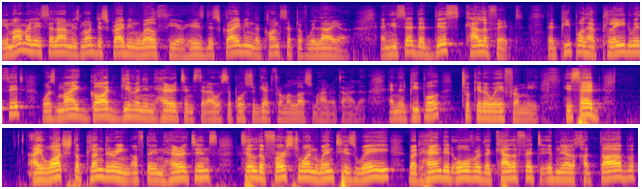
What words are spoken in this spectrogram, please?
Imam salam is not describing wealth here, he is describing the concept of wilaya. And he said that this caliphate, that people have played with it was my God given inheritance that I was supposed to get from Allah subhanahu wa ta'ala. And that people took it away from me. He said, I watched the plundering of the inheritance till the first one went his way, but handed over the caliphate to Ibn al Khattab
